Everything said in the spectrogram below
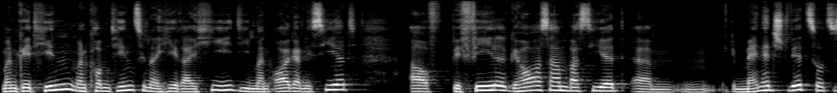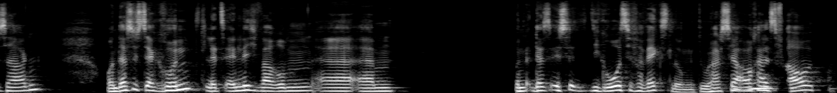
Man geht hin, man kommt hin zu einer Hierarchie, die man organisiert, auf Befehl, Gehorsam basiert, ähm, gemanagt wird sozusagen. Und das ist der Grund letztendlich, warum äh, ähm, und das ist die große Verwechslung. Du hast ja auch mhm. als Frau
